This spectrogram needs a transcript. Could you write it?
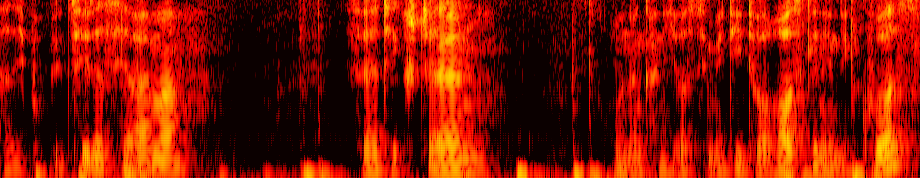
Also ich publiziere das hier einmal, fertigstellen. Und dann kann ich aus dem Editor rausgehen in den Kurs.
